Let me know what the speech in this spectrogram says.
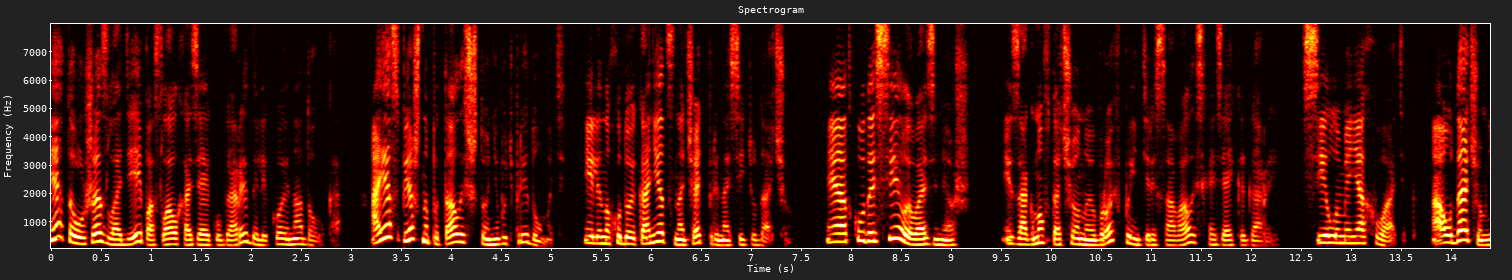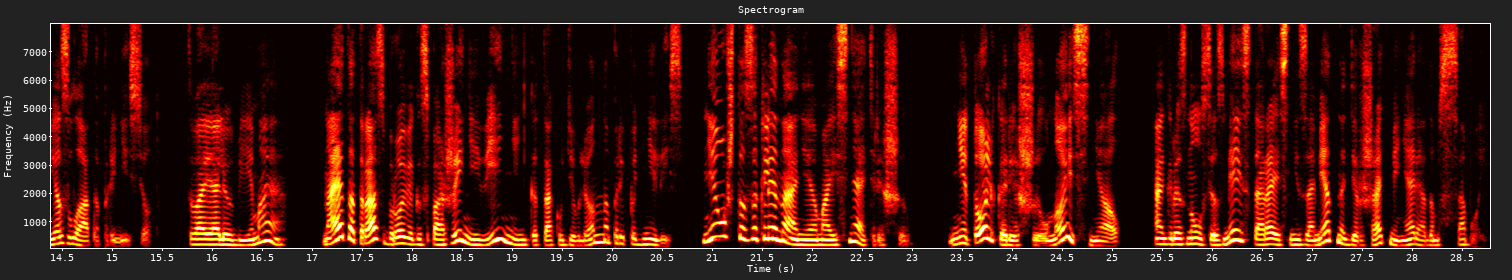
Это уже злодей послал хозяйку горы далеко и надолго. А я спешно пыталась что-нибудь придумать. Или на худой конец начать приносить удачу. «И откуда силы возьмешь? Изогнув точёную бровь, поинтересовалась хозяйка горы. «Сил у меня хватит, а удачу мне злато принесет. Твоя любимая?» На этот раз брови госпожи невинненько так удивленно приподнялись. Неужто заклинание мои снять решил? Не только решил, но и снял. Огрызнулся змей, стараясь незаметно держать меня рядом с собой.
